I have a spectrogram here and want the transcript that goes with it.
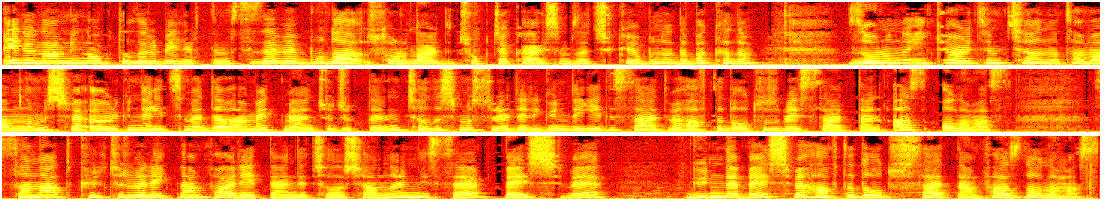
en önemli noktaları belirttim size ve bu da sorularda çokça karşımıza çıkıyor. Buna da bakalım. Zorunlu ilk öğretim çağını tamamlamış ve örgün eğitime devam etmeyen çocukların çalışma süreleri günde 7 saat ve haftada 35 saatten az olamaz. Sanat, kültür ve reklam faaliyetlerinde çalışanların ise 5 ve günde 5 ve haftada 30 saatten fazla olamaz.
